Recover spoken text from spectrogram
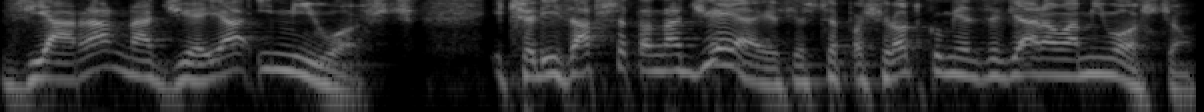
wiara, nadzieja i miłość. I czyli zawsze ta nadzieja jest jeszcze pośrodku między wiarą a miłością.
